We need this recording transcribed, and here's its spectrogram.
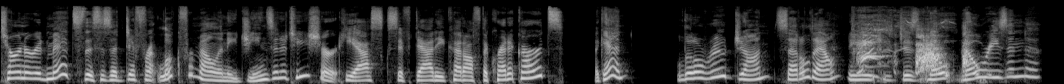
Turner admits this is a different look for Melanie. Jeans and a t-shirt. He asks if Daddy cut off the credit cards. Again, little rude, John. Settle down. You, you just no no reason to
